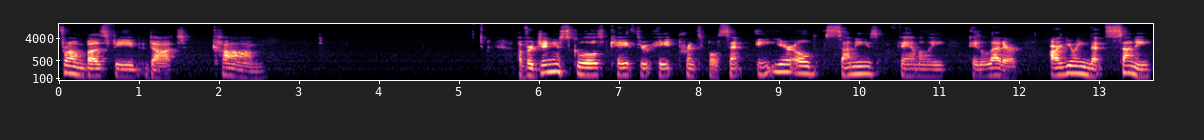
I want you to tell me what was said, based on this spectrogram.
From BuzzFeed.com. A Virginia school's K through 8 principal sent 8-year-old Sonny's family a letter arguing that Sonny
